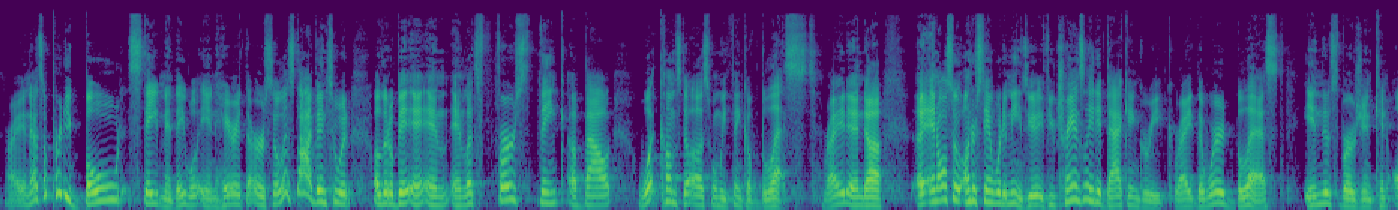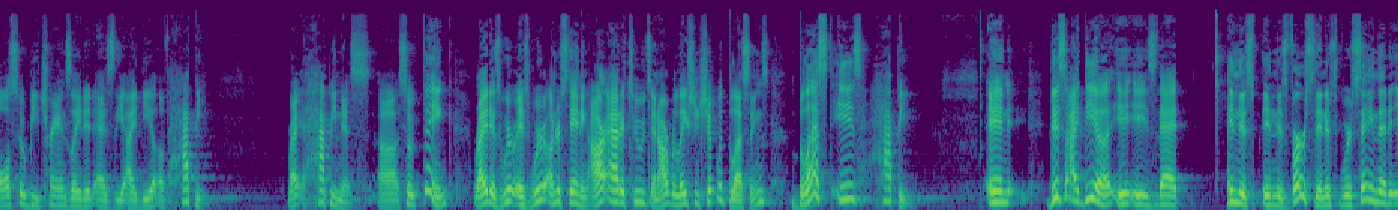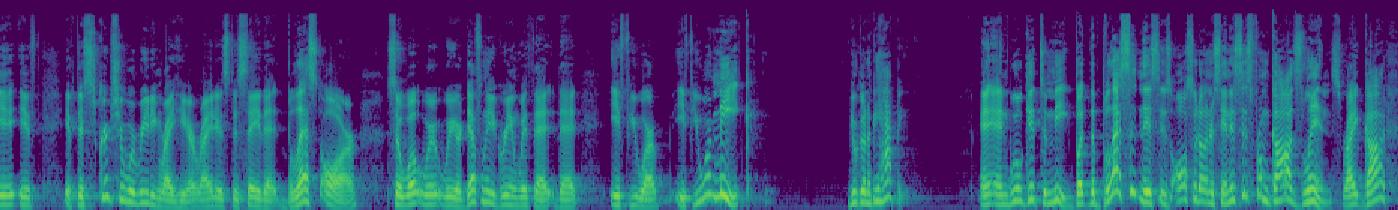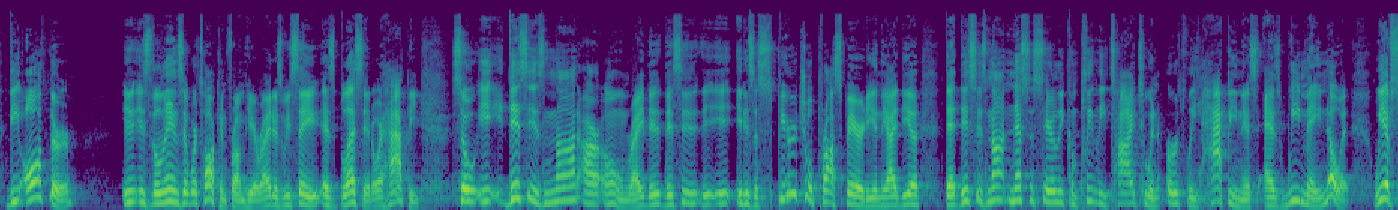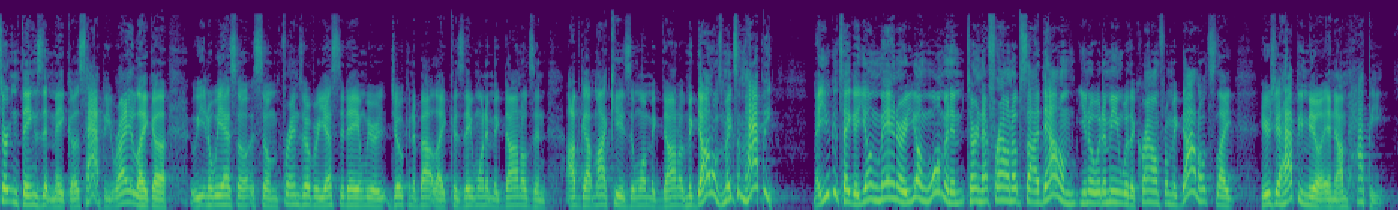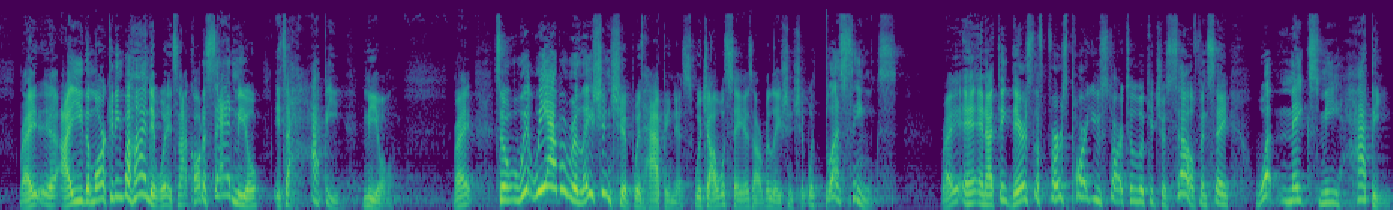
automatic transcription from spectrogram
Right, and that's a pretty bold statement. They will inherit the earth. So let's dive into it a little bit, and, and, and let's first think about what comes to us when we think of blessed, right? And uh, and also understand what it means. If you translate it back in Greek, right, the word blessed in this version can also be translated as the idea of happy, right? Happiness. Uh, so think, right, as we're, as we're understanding our attitudes and our relationship with blessings, blessed is happy. And this idea is that in this, in this verse, then, it's we're saying that if if the scripture we're reading right here, right, is to say that blessed are, so what we're, we are definitely agreeing with that, that if you are, if you are meek, you're going to be happy. And, and we'll get to meek. But the blessedness is also to understand this is from God's lens, right? God, the author, is, is the lens that we're talking from here, right? As we say, as blessed or happy. So it, this is not our own, right? This is it, it is a spiritual prosperity, and the idea that this is not necessarily completely tied to an earthly happiness as we may know it. We have certain things that make us happy, right? Like, uh, you know, we had some, some friends over yesterday, and we were joking about like because they wanted McDonald's, and I've got my kids that want McDonald's. McDonald's makes them happy. Now, you could take a young man or a young woman and turn that frown upside down, you know what I mean, with a crown from McDonald's. Like, Here's your happy meal, and I'm happy, right? Uh, I.e., the marketing behind it. It's not called a sad meal, it's a happy meal, right? So we, we have a relationship with happiness, which I will say is our relationship with blessings, right? And, and I think there's the first part you start to look at yourself and say, what makes me happy?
